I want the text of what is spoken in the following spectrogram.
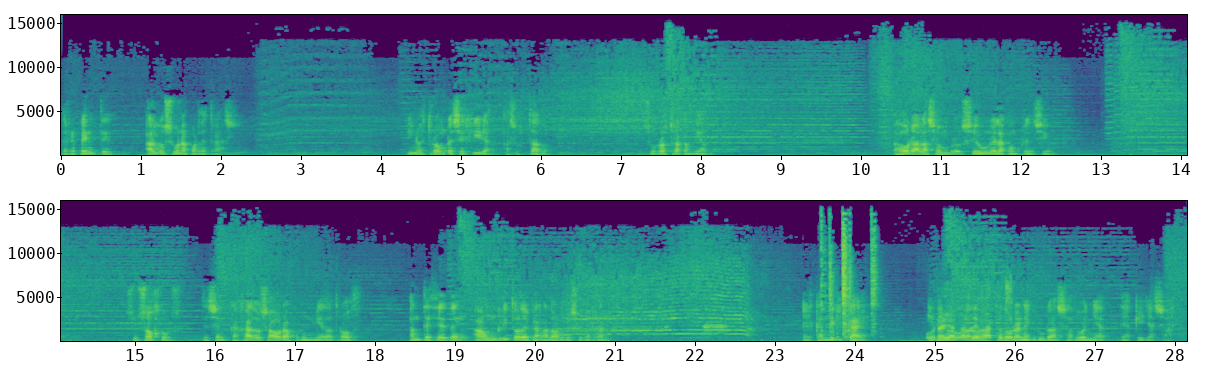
De repente, algo suena por detrás. Y nuestro hombre se gira, asustado. Su rostro ha cambiado. Ahora al asombro se une la comprensión. Sus ojos, desencajados ahora por un miedo atroz, anteceden a un grito desgarrador de su garganta. El candil cae, y de nuevo la devastadora negrura se adueña de aquella sala.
